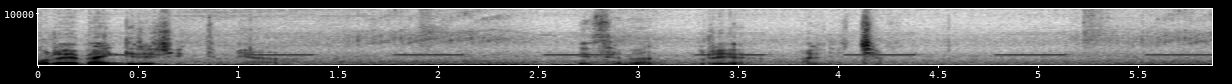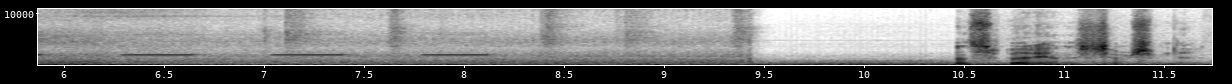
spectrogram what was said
Oraya ben girecektim ya. Neyse ben buraya halledeceğim. Ben süper yanaşacağım şimdi.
